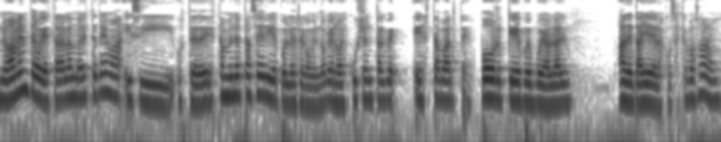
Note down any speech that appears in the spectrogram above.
Nuevamente voy a estar hablando de este tema y si ustedes están viendo esta serie, pues les recomiendo que no escuchen tal vez esta parte porque pues voy a hablar a detalle de las cosas que pasaron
